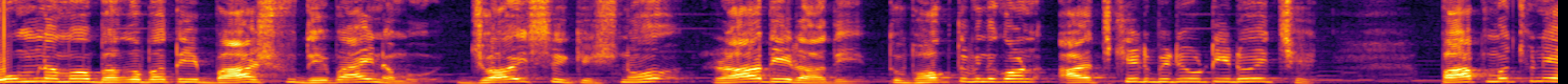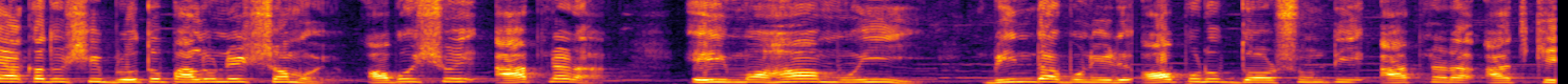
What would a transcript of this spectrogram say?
ওম নমো ভগবতে বাসুদেবায় নমো। জয় শ্রীকৃষ্ণ। রাধে রাধে। তো ভক্তবৃন্দগণ, আজকের ভিডিওটি রয়েছে পাপমোচনী একাদশী ব্রত পালনের সময়। অবশ্যই আপনারা এই মহাময়ী বৃন্দাবনের অপরূপ দর্শনটি আপনারা আজকে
